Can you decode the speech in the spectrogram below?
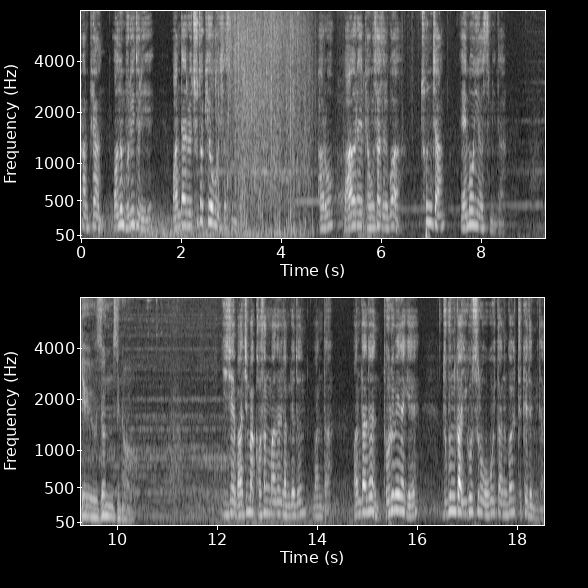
한편 어느 무리들이 완다를 추적해오고 있었습니다. 바로 마을의 병사들과 촌장 에몬이었습니다. 류전진호 이제 마지막 거상만을 남겨둔 완다. 완다는 도르민에게 누군가 이곳으로 오고 있다는 걸 듣게 됩니다.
